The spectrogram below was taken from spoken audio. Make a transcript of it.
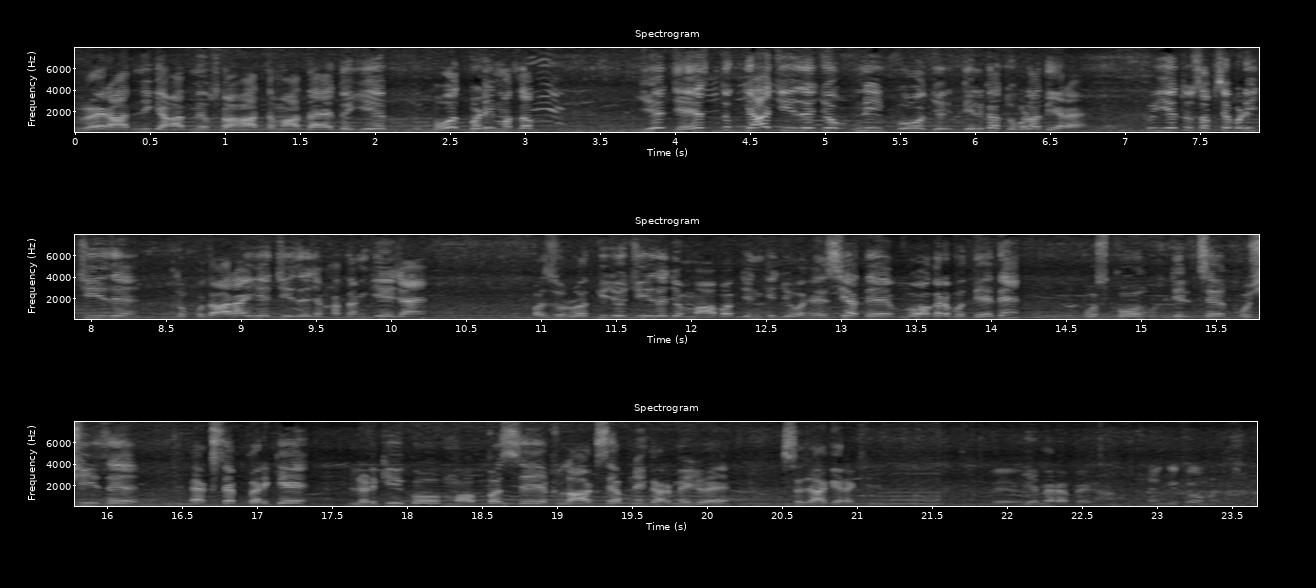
गैर आदमी के हाथ में उसका हाथ थमाता है तो ये बहुत बड़ी मतलब ये जहेज तो क्या चीज़ है जो अपनी वो दिल का टुकड़ा दे रहा है? तो ये तो सबसे बड़ी चीज़ है तो खुदारा ये चीज़ें जो ख़त्म किए जाएँ बस ज़रूरत की जो चीज़ है, जो माँ बाप जिनकी जो हैसियत है, वो अगर वो दे दें, उसको दिल से, खुशी से एक्सेप्ट करके लड़की को मोहब्बत से, अखलाक से अपने घर में जो है सजा के रखें। ये मेरा पैगाम थैंक यू सो मच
